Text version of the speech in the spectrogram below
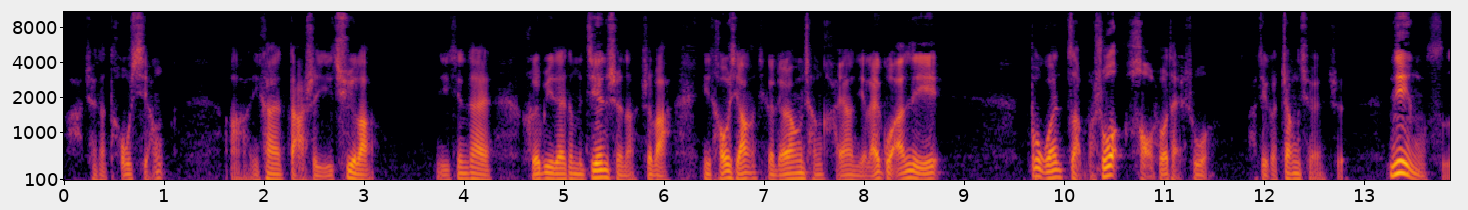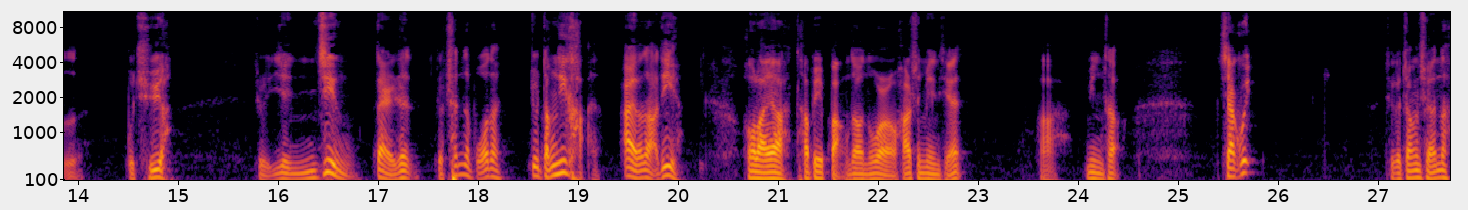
啊，劝他投降啊。你看大势已去了。你现在何必再这么坚持呢？是吧？你投降，这个辽阳城还让你来管理。不管怎么说，好说歹说，这个张全是宁死不屈啊，就是引颈待刃，就抻着脖子就等你砍，爱咋咋地。后来呀，他被绑到努尔哈赤面前，啊，命他下跪。这个张全呢，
